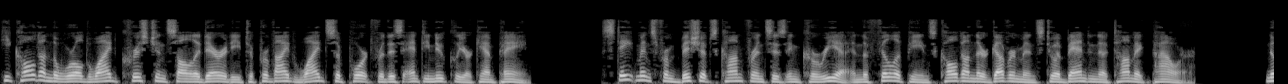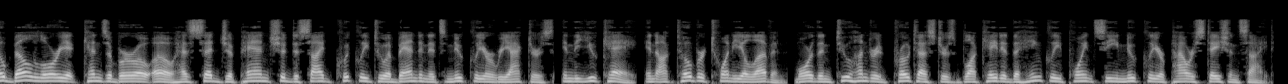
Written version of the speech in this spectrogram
He called on the worldwide Christian solidarity to provide wide support for this anti-nuclear campaign. Statements from bishops' conferences in Korea and the Philippines called on their governments to abandon atomic power. Nobel laureate Kenzaburo Oe has said Japan should decide quickly to abandon its nuclear reactors. In the UK, in October 2011, more than 200 protesters blockaded the Hinkley Point C nuclear power station site.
